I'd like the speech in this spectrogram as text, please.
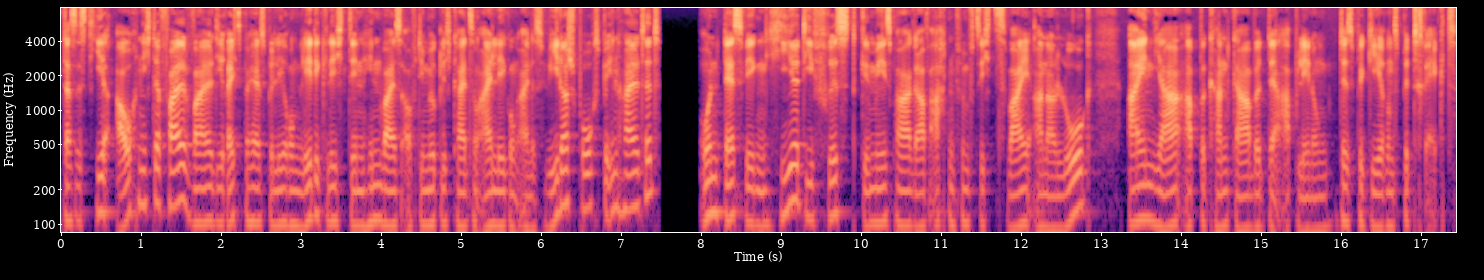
Das ist hier auch nicht der Fall, weil die Rechtsbehelfsbelehrung lediglich den Hinweis auf die Möglichkeit zur Einlegung eines Widerspruchs beinhaltet und deswegen hier die Frist gemäß 58.2 analog ein Jahr ab Bekanntgabe der Ablehnung des Begehrens beträgt.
